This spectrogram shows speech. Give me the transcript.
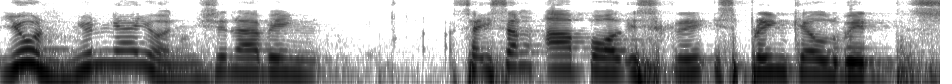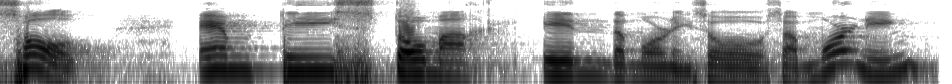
Yun, yun nga yun. Sinabing, sa isang apple is sprinkled with salt, empty stomach in the morning. So, sa morning,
